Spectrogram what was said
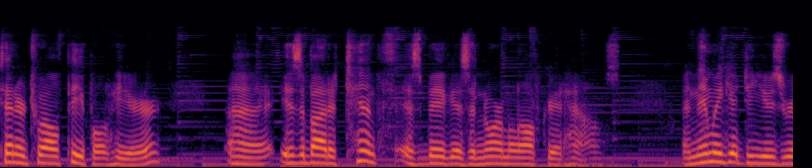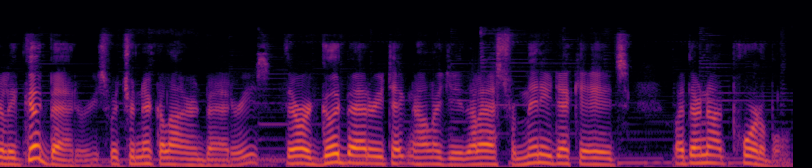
10 or 12 people here, uh, is about a tenth as big as a normal off-grid house. And then we get to use really good batteries, which are nickel iron batteries. There are good battery technology that lasts for many decades, but they're not portable.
